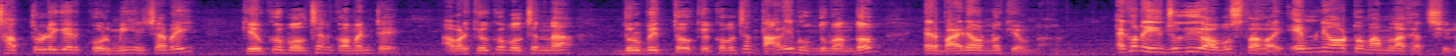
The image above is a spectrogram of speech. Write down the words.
ছাত্রলীগের কর্মী হিসাবেই কেউ কেউ বলছেন কমেন্টে, আবার কেউ কেউ বলছেন না, দুর্বৃত্ত, কেউ কেউ বলছেন তারই বন্ধু বান্ধব এর বাইরে অন্য কেউ না। এখন এই যদি অবস্থা হয়, এমনি অটো মামলা খাচ্ছিল।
